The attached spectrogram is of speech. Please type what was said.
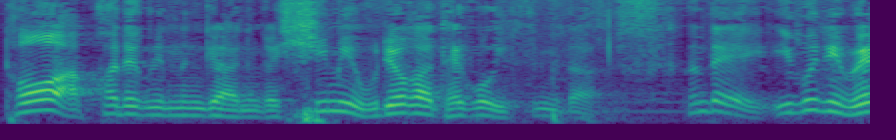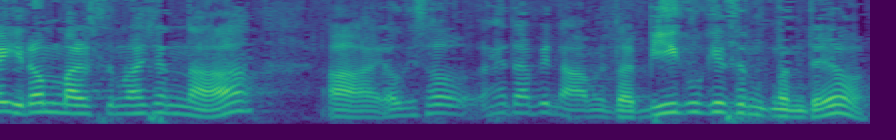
더 악화되고 있는 게 아닌가 심히 우려가 되고 있습니다. 그런데 이분이 왜 이런 말씀을 하셨나? 아, 여기서 해답이 나옵니다. 미국에 쓴 건데요.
